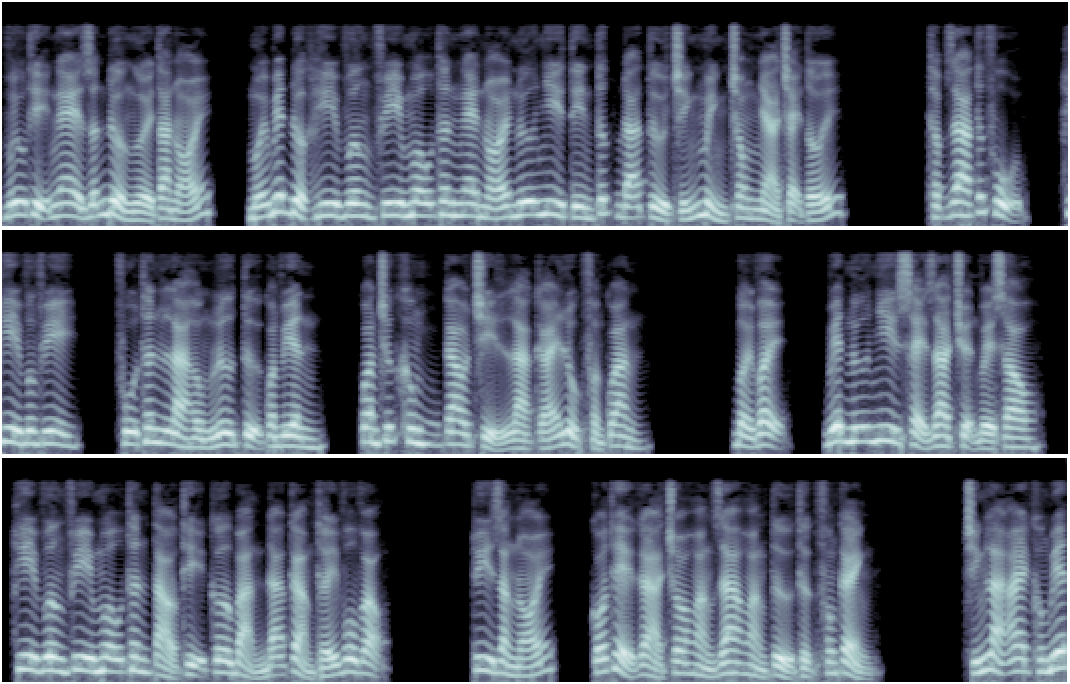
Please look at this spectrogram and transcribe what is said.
Vưu thị nghe dẫn đường người ta nói, mới biết được Hy Vương Phi mẫu thân nghe nói nữ nhi tin tức đã từ chính mình trong nhà chạy tới. Thập ra tức phụ, Hy Vương Phi, phụ thân là Hồng Lư tự quan viên, quan chức không cao chỉ là cái lục phẩm quan. Bởi vậy, biết nữ nhi xảy ra chuyện về sau, khi vương phi mẫu thân tảo thị cơ bản đã cảm thấy vô vọng. Tuy rằng nói, có thể gả cho hoàng gia hoàng tử thực phong cảnh. Chính là ai không biết,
